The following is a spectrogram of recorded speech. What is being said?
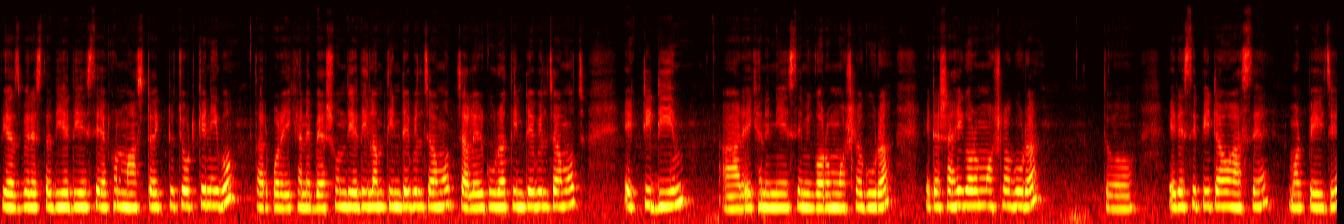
পেঁয়াজ বেরেস্তা দিয়ে দিয়েছি। এখন মাছটা একটু চটকে নিব। তারপরে এখানে বেসন দিয়ে দিলাম তিন টেবিল চামচ, চালের গুঁড়া তিন টেবিল চামচ, একটি ডিম আর এখানে নিয়েছি আমি গরম মশলা গুঁড়া। এটা শাহি গরম মশলা গুঁড়া। তো এই রেসিপিটাও আছে আমার পেজে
